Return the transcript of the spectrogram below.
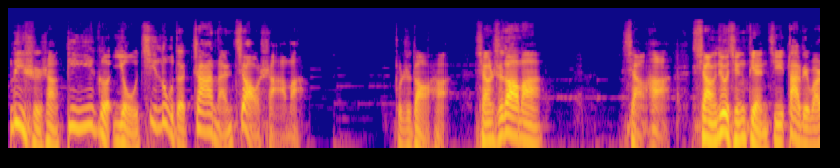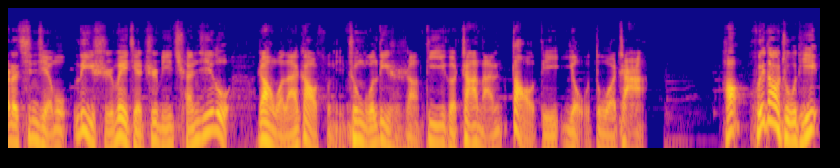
历史上第一个有记录的渣男叫啥吗？不知道哈？想知道吗？想哈？想就请点击大力丸的新节目《历史未解之谜全记录》，让我来告诉你中国历史上第一个渣男到底有多渣。好，回到主题，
